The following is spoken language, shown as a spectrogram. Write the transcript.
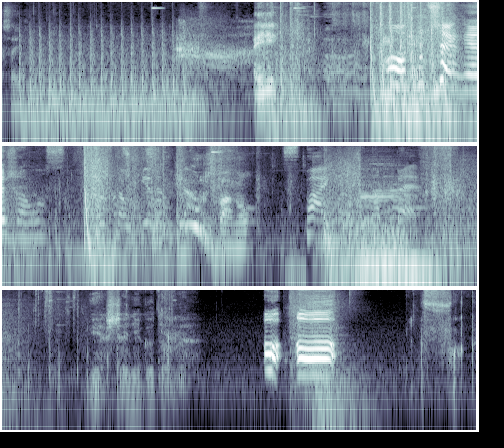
Backside. Ej, O, tu trzech wieżą. Został jeden gracz. Kurwa no! Spike na B. Jeszcze nie gotowe. O, o! fuck.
